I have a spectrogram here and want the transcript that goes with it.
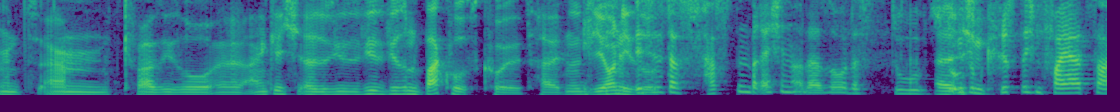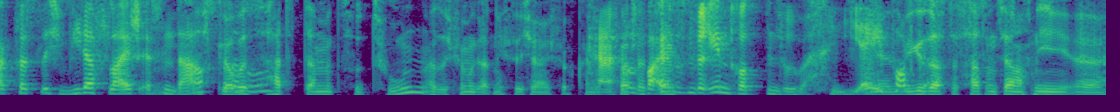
Und ähm, quasi so, äh, eigentlich äh, wie, wie, wie so ein Bacchus-Kult halt, ne? Dionysus. Ist, ist es das Fastenbrechen oder so, dass du zu Äh, irgendeinem christlichen Feiertag plötzlich wieder Fleisch essen darfst? ich glaube, so? es hat damit zu tun. Also ich bin mir gerade nicht sicher, ich will auch keine Keiner von uns weiß es und wir reden trotzdem drüber. Yay, Äh, wie gesagt, das hat uns ja noch nie äh,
